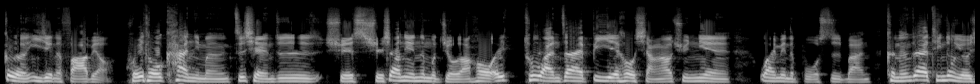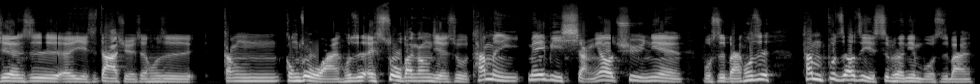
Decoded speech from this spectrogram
个人意见的发表。回头看你们之前就是学学校念那么久，然后诶突然在毕业后想要去念外面的博士班，可能在听众有些人是呃也是大学生或是刚工作完，或者哎硕班刚结束，他们 maybe 想要去念博士班，或是他们不知道自己适不适合念博士班，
